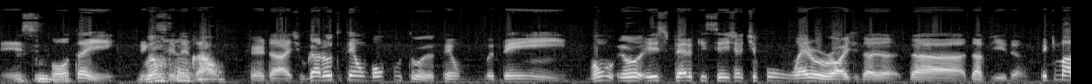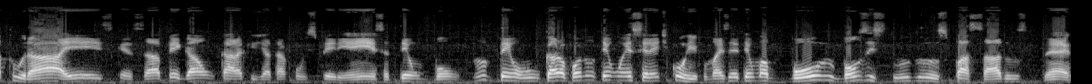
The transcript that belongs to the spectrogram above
esse assim, ponto aí. Vamos com calma. Verdade. O garoto tem um bom futuro. Tem um. Tem. Eu espero que seja tipo um Aerorod da, da, da vida. Tem que maturar, esquecer, pegar um cara que já tá com experiência, ter um bom. Não tem, o Garoppolo não tem um excelente currículo, mas ele tem uma boa, bons estudos passados, né?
